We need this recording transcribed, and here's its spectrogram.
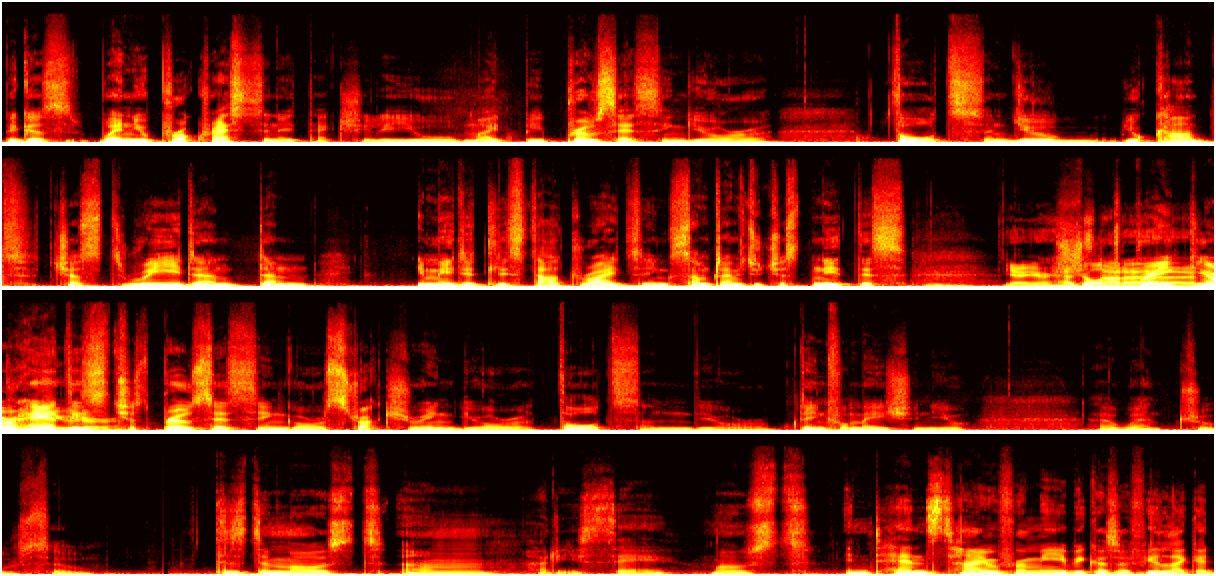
because when you procrastinate actually you might be processing your uh, thoughts and you you can't just read and then immediately start writing sometimes you just need this Yeah, your head's short not break a your head is just processing or structuring your thoughts and your the information you uh, went through so This is the most, um, how do you say, most intense time for me because I feel like I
